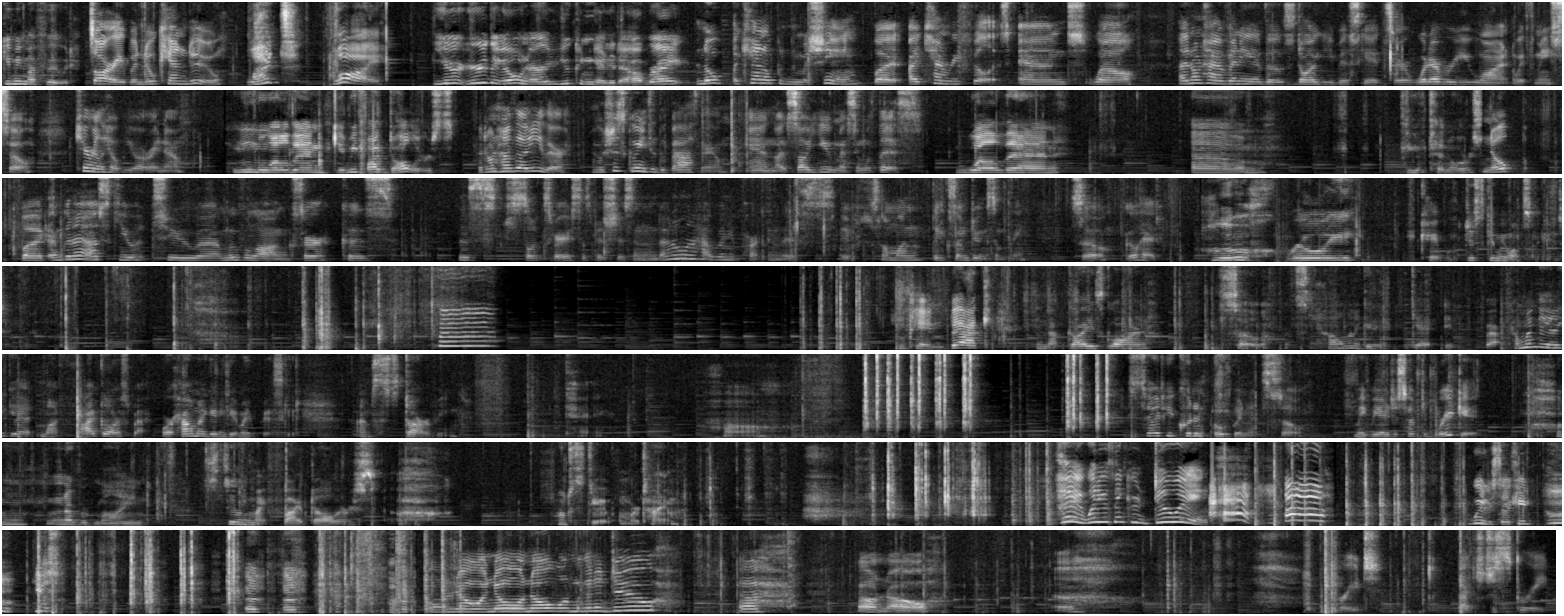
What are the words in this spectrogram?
give me my food. Sorry, but no can do. What? Why? You're you're the owner. You can get it out, right? Nope, I can't open the machine, but I can refill it. And, well, I don't have any of those doggy biscuits or whatever you want with me, so can't really help you out right now. Well then, give me five dollars. I don't have that either. I was just going to the bathroom, and I saw you messing with this. Well then, um, do you have ten dollars? Nope, but I'm gonna ask you to uh, move along, sir, because this just looks very suspicious, and I don't want to have any part in this if someone thinks I'm doing something. So, go ahead. Ugh, really? Okay, well, just give me one second. Okay, I'm back, and that guy's gone. So, let's see, how am I gonna get it back? How am I gonna get my five dollars back? Or how am I gonna get my biscuit? I'm starving. Okay. Huh. Said he couldn't open it, so maybe I just have to break it. Um, never mind. Stealing my five dollars. I'll just do it one more time. Hey, what do you think you're doing? Ah! Ah! Wait a second. yes. Uh, uh. Oh no, no, no, what am I gonna do? Uh, oh no. Uh, great. That's just great.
